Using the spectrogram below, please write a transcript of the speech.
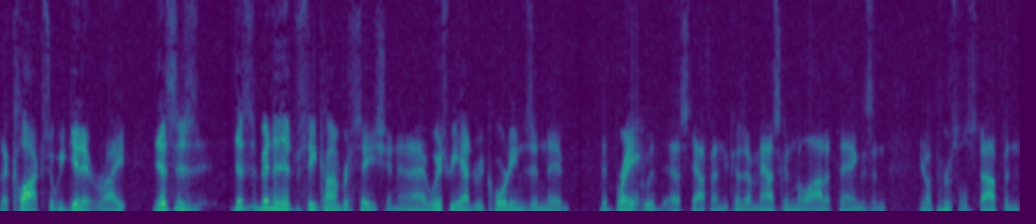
the clock so we get it right. This is this has been an interesting conversation, and I wish we had recordings in the the break with uh, Stephan because I'm asking him a lot of things and you know personal stuff and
